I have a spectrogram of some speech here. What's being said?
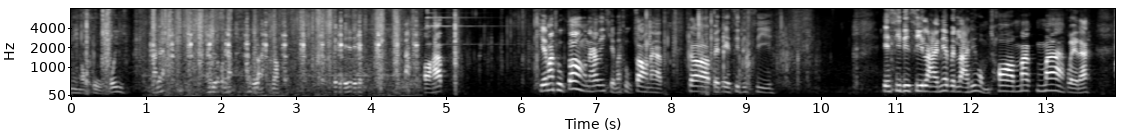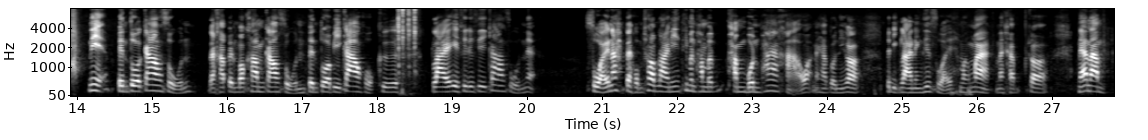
นี่โอ้โหอันนี้เยอะนะเยอะนะต่อ ครับ เขียนมาถูกต้องนะครับเขียนมาถูกต้องนะครับ ก็เป็น ACDC ACDC ลายเนี่ยเป็นลายที่ผมชอบมาก ๆ เลยนะ นี่เป็นตัว 90 นะครับ เป็นบล็อกคัม90 เป็นตัว B96 คือลาย ACDC 90 เนี่ย สวยนะ แต่ผมชอบลายนี้ที่มันทำทำบนผ้าขาวอะนะครับ ตัวนี้ก็เป็นอีกลายหนึ่งที่สวยมาก ๆ นะครับ ก็แนะนำ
